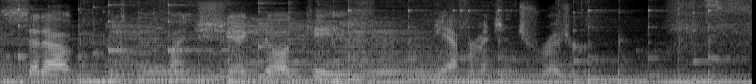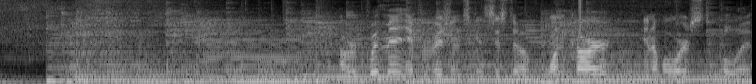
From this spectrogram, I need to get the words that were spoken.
set out to find Shaggy Dog Cave, the aforementioned treasure. Our equipment and provisions consist of one car and a horse to pull it,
